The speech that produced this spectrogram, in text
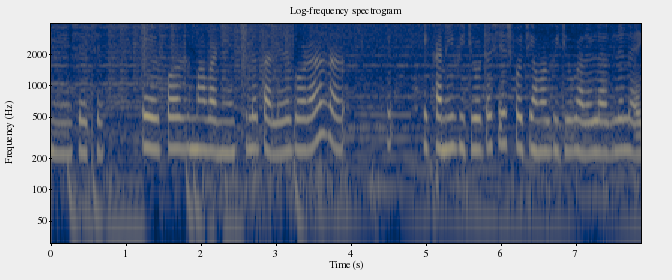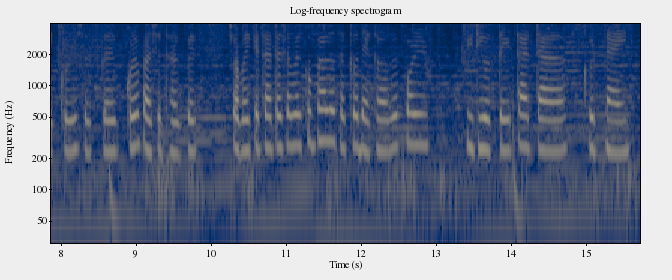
নিয়ে এসেছে। তো এরপর মা বানিয়েছিল তালের বড়া আর এখানেই ভিডিওটা শেষ করছি। আমার ভিডিও ভালো লাগলে লাইক করে, সাবস্ক্রাইব করে পাশে থাকবে। সবাইকে টাটা, সবাই খুব ভালো থাকো। দেখা হবে পরের ভিডিওতে টাটা গুড নাইট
